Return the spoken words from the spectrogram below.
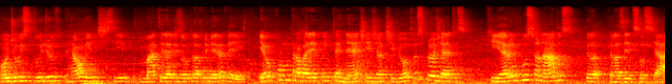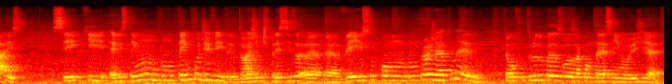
onde o estúdio realmente se materializou pela primeira vez. Eu, como trabalhei com internet e já tive outros projetos que eram impulsionados pela- pelas redes sociais, sei que eles têm um, um tempo de vida, então a gente precisa é, é, ver isso como um, projeto mesmo. Então o futuro do Coisas Boas Acontecem hoje é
